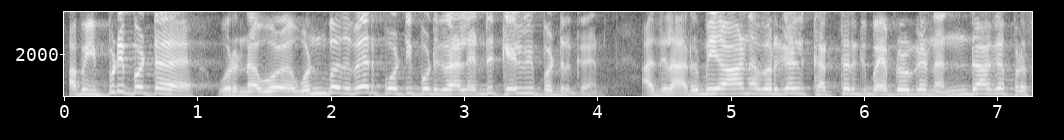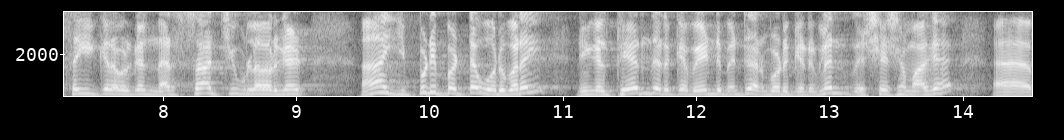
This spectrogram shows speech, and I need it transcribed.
அப்போ இப்படிப்பட்ட ஒரு ந- ஒ- ஒன்பது பேர் போட்டி போடுகிறார்கள் என்று கேள்விப்பட்டிருக்கிறேன். அதில் அருமையானவர்கள் கர்த்தருக்கு பயப்படுபவர்கள் நன்றாக பிரசகிக்கிறவர்கள் நற்சாட்சி உள்ளவர்கள் இப்படிப்பட்ட ஒருவரை நீங்கள் தேர்ந்தெடுக்க வேண்டும் என்று அன்போடு கேட்டுக்கொள்ளேன் விசேஷமாக அஹ்,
